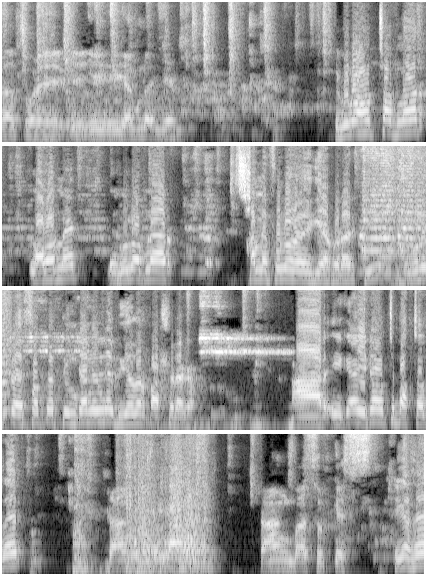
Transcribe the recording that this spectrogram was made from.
তারপরে এগুলো যে এগুলো হচ্ছে আপনার লাভার ম্যাট এগুলো আপনার সামনে ফুলো রয়ে গিয়া করে আর কি। এগুলো হচ্ছে তিনটা নিলে দুই হাজার পাঁচশো টাকা। আর এটা এটা হচ্ছে বাচ্চাদের ট্রাঙ্ক বা সুটকেস ঠিক আছে?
